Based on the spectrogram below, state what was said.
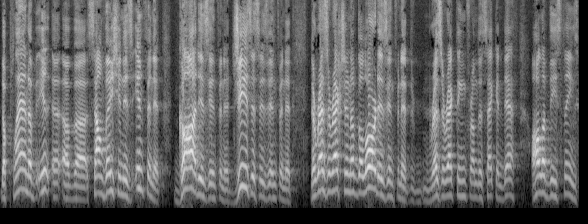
The plan of, uh, of uh, salvation is infinite. God is infinite. Jesus is infinite. The resurrection of the Lord is infinite, resurrecting from the second death. All of these things.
